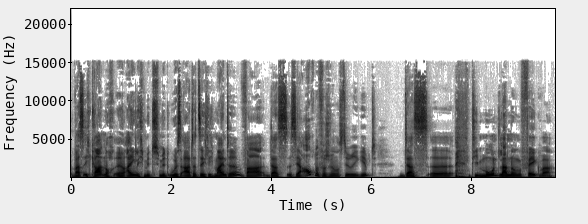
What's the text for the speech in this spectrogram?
was ich gerade noch äh, eigentlich mit, mit USA tatsächlich meinte, war, dass es ja auch eine Verschwörungstheorie gibt, dass äh, die Mondlandung fake war.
